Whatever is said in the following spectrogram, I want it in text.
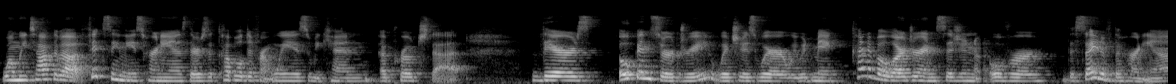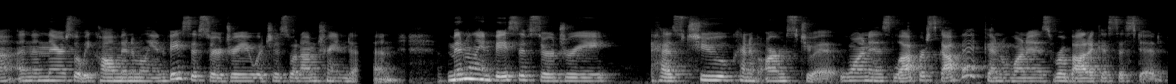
When we talk about fixing these hernias, there's a couple different ways we can approach that. There's open surgery, which is where we would make kind of a larger incision over the site of the hernia. And then there's what we call minimally invasive surgery, which is what I'm trained in. Minimally invasive surgery has two kind of arms to it. One is laparoscopic and one is robotic assisted.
